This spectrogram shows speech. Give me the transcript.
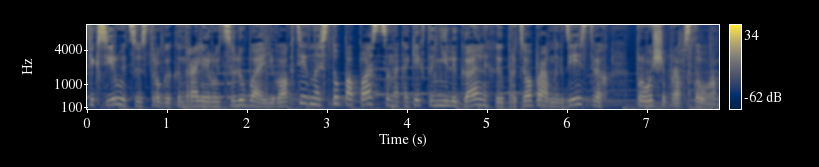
фиксируется и строго контролируется любая его активность, то попасться на каких-то нелегальных и противоправных действиях проще простого.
